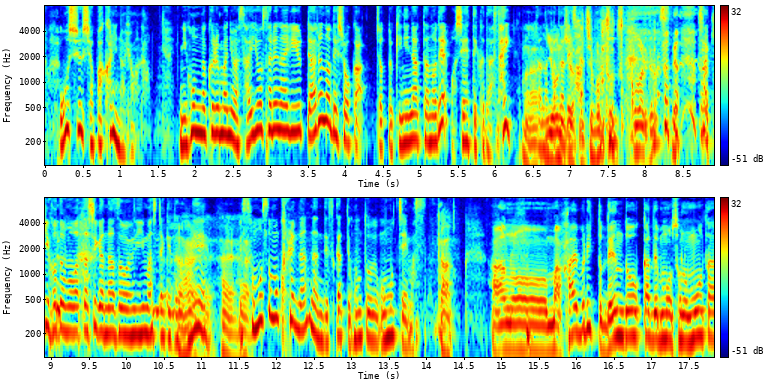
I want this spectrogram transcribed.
欧州車ばかりのような日本の車には採用されない理由ってあるのでしょうか？ちょっと気になったので教えてください。48ボルト突っ込まれてますね。先ほども私が謎を言いましたけどね、はいはいはい、そもそもこれ何なんですかって本当思っちゃいます。ああのまあハイブリッド電動化でもそのモーター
